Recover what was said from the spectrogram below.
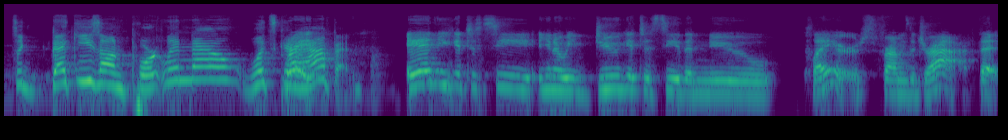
It's like Becky's on Portland now. What's going Right. to happen? and you get to see. You know, we do get to see the new players from the draft that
